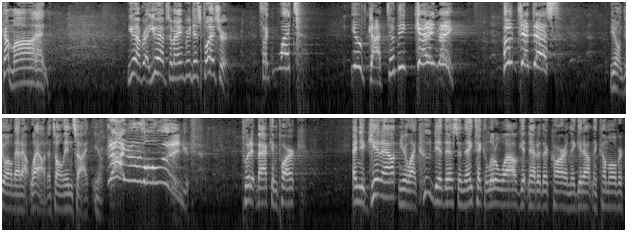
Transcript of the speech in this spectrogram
come on. You have, you have some angry displeasure. It's like, what? You've got to be kidding me. Who did this? You don't do all that out loud. It's all inside. You know. Put it back in park. And you get out and you're like, who did this? And they take a little while getting out of their car and they get out and they come over.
